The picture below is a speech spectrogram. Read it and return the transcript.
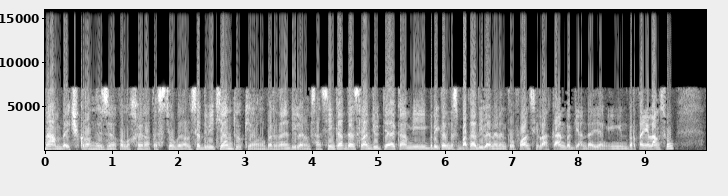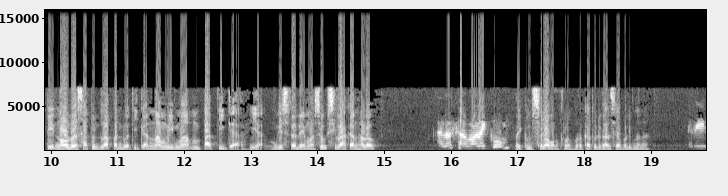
Nah, baik syukran jazakallahu khair atas jawaban Ustaz. Demikian untuk yang bertanya di layanan pesan singkat dan selanjutnya kami berikan kesempatan di layanan telepon. Silakan bagi Anda yang ingin bertanya langsung di 0218236543. Ya, mungkin sudah ada yang masuk. Silakan. Halo. Halo, Assalamualaikum. Waalaikumsalam warahmatullahi wabarakatuh. Dengan siapa di mana? Dari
